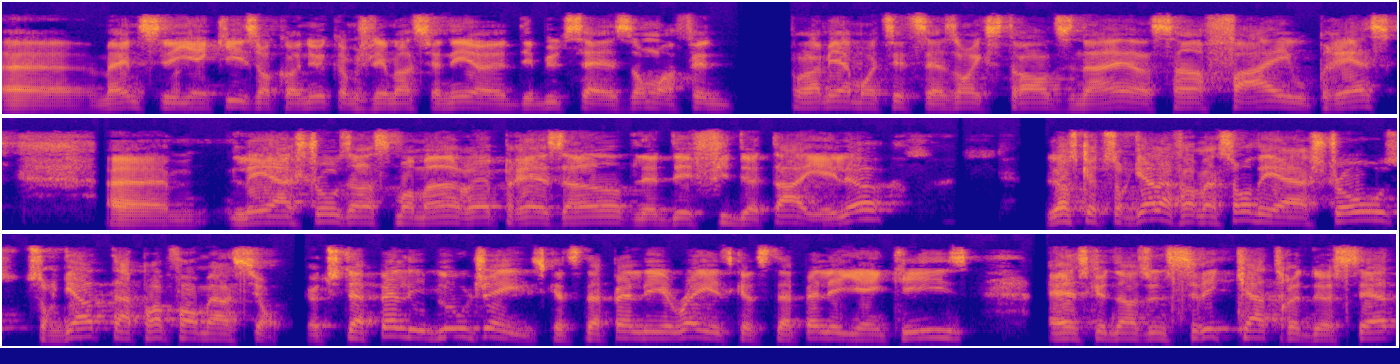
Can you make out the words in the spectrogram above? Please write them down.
Euh, même si les Yankees ont connu, comme je l'ai mentionné, un début de saison, en fait une première moitié de saison extraordinaire, sans faille ou presque. Euh, les Astros en ce moment représentent le défi de taille. Et là, lorsque tu regardes la formation des Astros, tu regardes ta propre formation. Que tu t'appelles les Blue Jays, que tu t'appelles les Rays, que tu t'appelles les Yankees, est-ce que dans une série 4 de 7,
